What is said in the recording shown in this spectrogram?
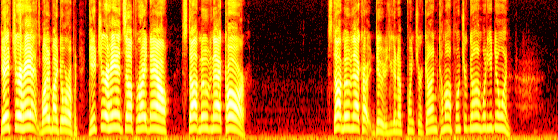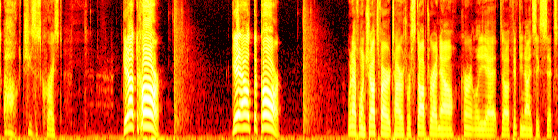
Get your hand. Why did my door open? Get your hands up right now. Stop moving that car. Stop moving that car. Dude, are you going to point your gun? Come on, point your gun. What are you doing? Oh, Jesus Christ. Get out the car. Get out the car. When F1 shots fired tires, we're stopped right now, currently at uh, 59.66.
